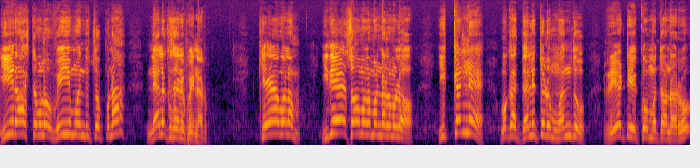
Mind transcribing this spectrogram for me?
ఈ రాష్ట్రంలో వెయ్యి మంది చొప్పున నెలకు చనిపోయినారు. కేవలం ఇదే సోమల మండలంలో ఇక్కడనే ఒక దళితుడు మందు రేటు ఎక్కువ అమ్ముతున్నారు.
